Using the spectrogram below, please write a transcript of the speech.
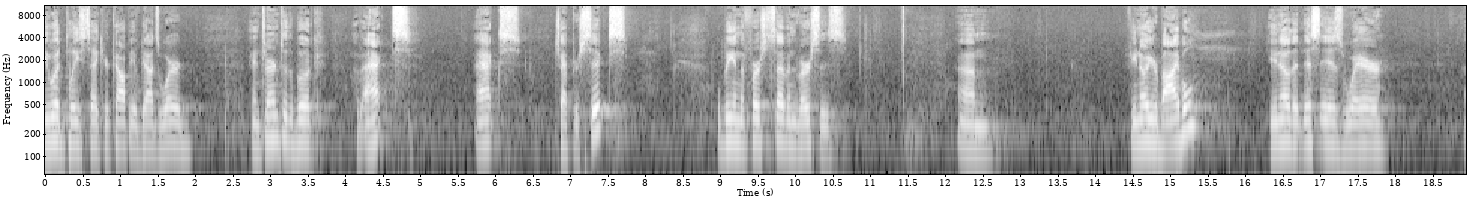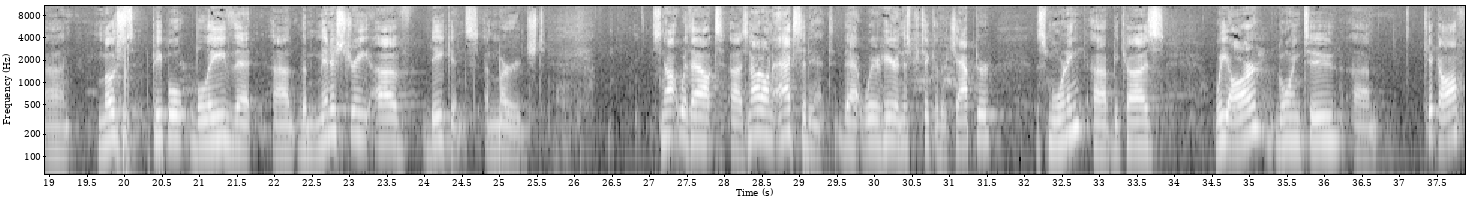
You would, please take your copy of God's Word and turn to the book of Acts, Acts chapter 6. We'll be in the first seven verses. Um, if you know your Bible, you know that this is where uh, most people believe that uh, the ministry of deacons emerged. It's not without, uh, it's not on accident that we're here in this particular chapter this morning uh, because we are going to um, kick off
